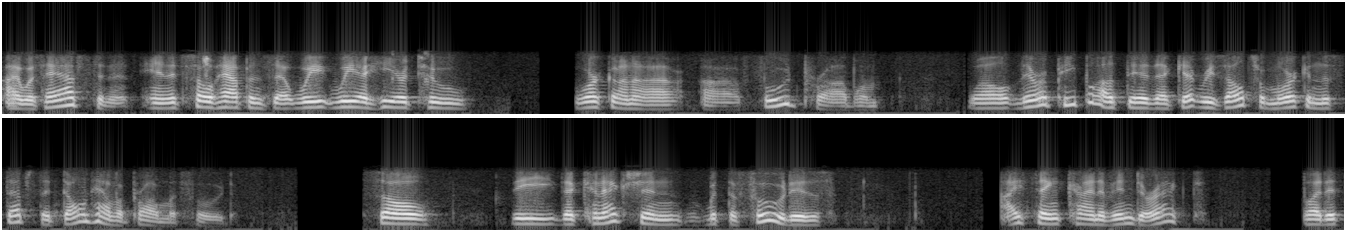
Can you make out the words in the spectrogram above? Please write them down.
I was abstinent. And it so happens that we, we are here to work on our, a food problem. Well, there are people out there that get results from working the steps that don't have a problem with food. So the the connection with the food is I think kind of indirect, but it's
